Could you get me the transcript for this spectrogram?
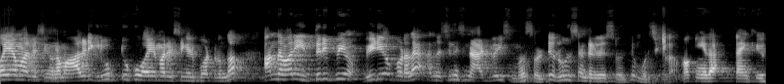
ஓஎம்ஆர் விஷயங்கள் நம்ம ஆல்ரெடி குரூப் டூக்கு ஓஎம்ஆர் விஷயங்கள் போட்டிருந்தோம். அந்த மாதிரி திருப்பியும் வீடியோ போடல அந்த சின்ன சின்ன அட்வைஸ் சொல்லிட்டு ரூல்ஸ் அண்ட் ரெகுலேஷன் சொல்லிட்டு முடிச்சுக்கலாம். ஓகேங்களா தேங்க்யூ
